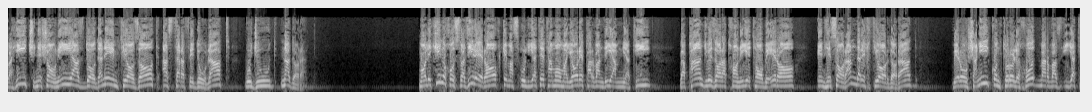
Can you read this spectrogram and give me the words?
و هیچ نشانی از دادن امتیازات از طرف دولت وجود ندارد. مالکی نخست وزیر عراق که مسئولیت تمام یار پرونده امنیتی و پنج وزارتخانه تابعه را انحصارا در اختیار دارد به روشنی کنترل خود بر وضعیت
